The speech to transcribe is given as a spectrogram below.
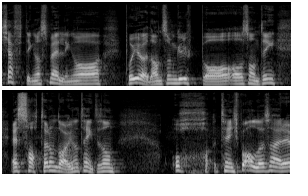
kjefting og smelling og, på jødene som gruppe og, og sånne ting. Jeg satt her om dagen og tenkte sånn åh, tenk på alle så her,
